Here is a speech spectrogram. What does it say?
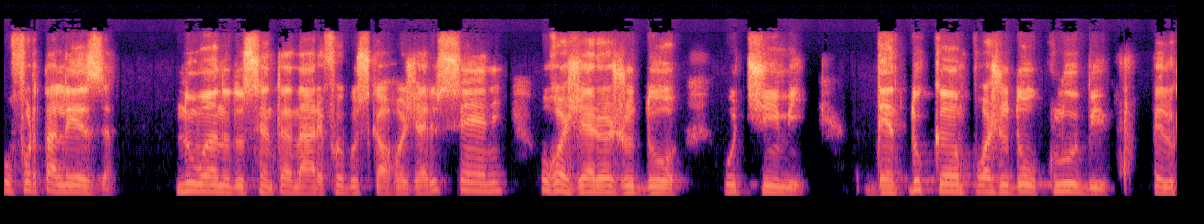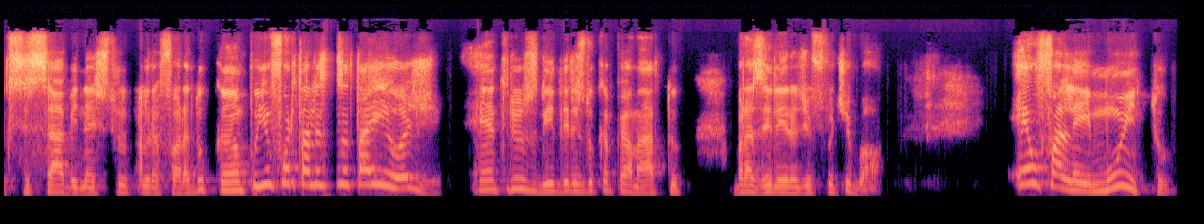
O Fortaleza no ano do centenário foi buscar o Rogério Ceni. O Rogério ajudou o time dentro do campo, ajudou o clube, pelo que se sabe, na estrutura fora do campo, e o Fortaleza está aí hoje, entre os líderes do Campeonato Brasileiro de Futebol. Eu falei muito,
